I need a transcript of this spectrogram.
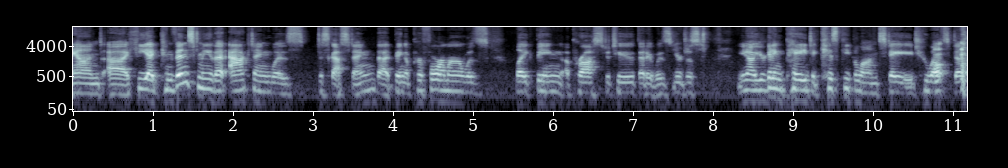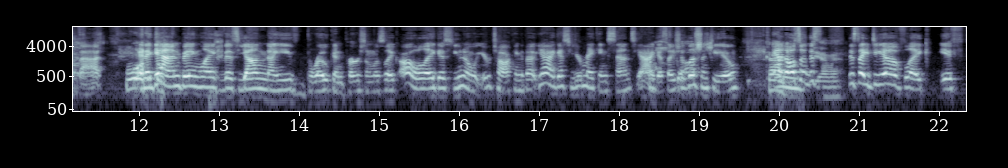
And uh, he had convinced me that acting was disgusting, that being a performer was like being a prostitute, that it was, you're just, you know, you're getting paid to kiss people on stage. Who else does that? And again, being like this young, naive, broken person was like, oh, well, I guess you know what you're talking about. Yeah, I guess you're making sense. Yeah, I Oh, guess I should gosh. listen to you. God and also this this idea of like if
